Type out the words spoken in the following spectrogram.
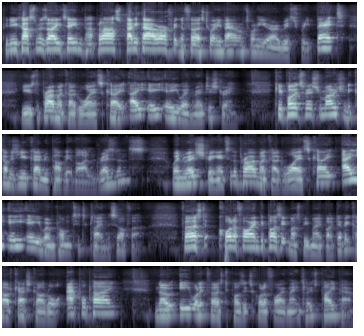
For new customers 18 plus, Paddy Power offering a first £20 or €20 Euro risk free bet. Use the promo code YSKAEE when registering. Key points for this promotion it covers UK and Republic of Ireland residents. When registering, enter the promo code YSKAEE when prompted to claim this offer. First, qualifying deposit must be made by debit card, cash card, or Apple Pay. No e wallet first deposits qualify, and that includes PayPal.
